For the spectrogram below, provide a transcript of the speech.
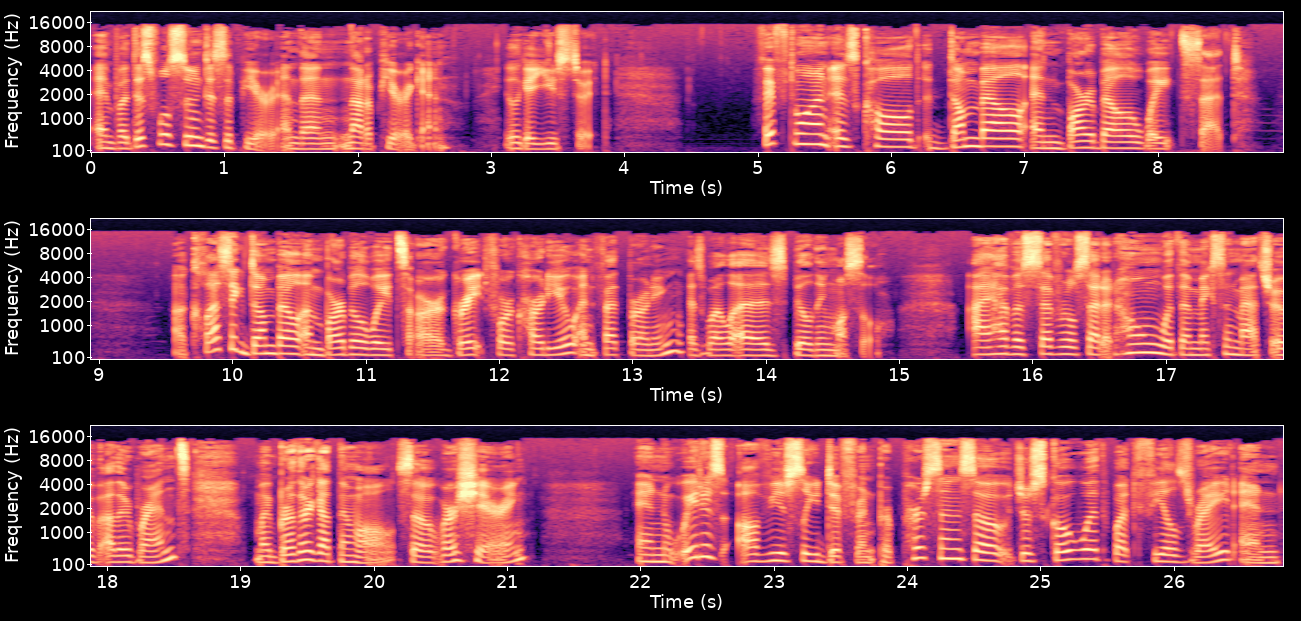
and but this will soon disappear and then not appear again. You'll get used to it. Fifth one is called dumbbell and barbell weight set. Uh, classic dumbbell and barbell weights are great for cardio and fat burning, as well as building muscle. I have a several set at home with a mix and match of other brands. My brother got them all, so we're sharing. And weight is obviously different per person, so just go with what feels right and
